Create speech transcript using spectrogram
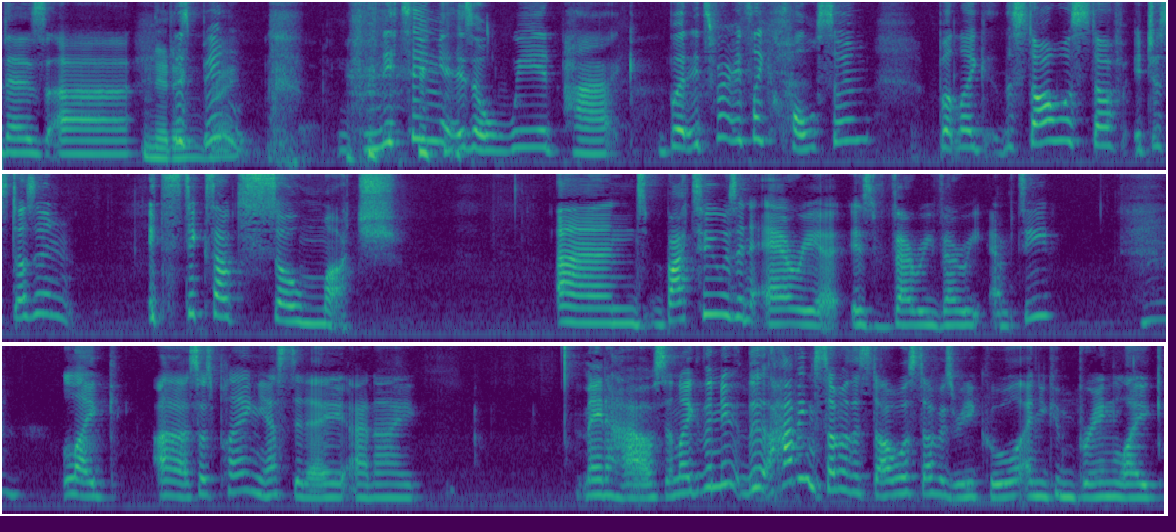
there's uh Knitting, there's been knitting is a weird pack but it's very it's like wholesome but like the star wars stuff it just doesn't it sticks out so much and Batuu as an area is very very empty like uh so i was playing yesterday and i made a house and like the new the having some of the Star Wars stuff is really cool and you can bring like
